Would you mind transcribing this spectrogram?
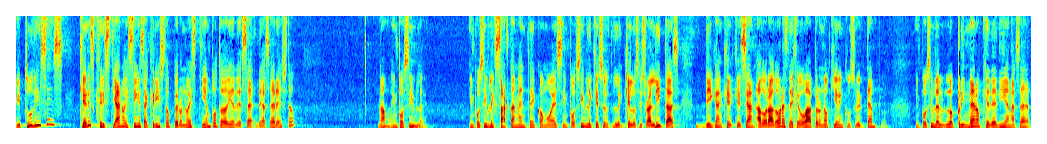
Y tú dices que eres cristiano y sigues a Cristo, pero no es tiempo todavía de hacer, esto. No, imposible. Imposible exactamente como es imposible que, los israelitas digan que, que, sean adoradores de Jehová, pero no quieren construir templo. Imposible. Lo primero que debían hacer,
